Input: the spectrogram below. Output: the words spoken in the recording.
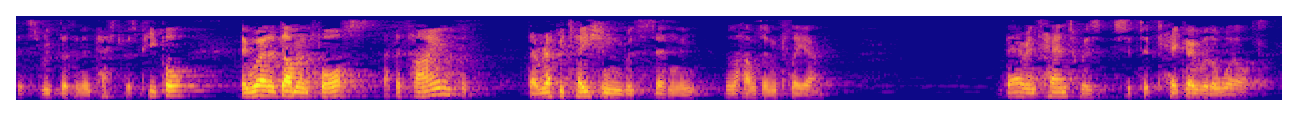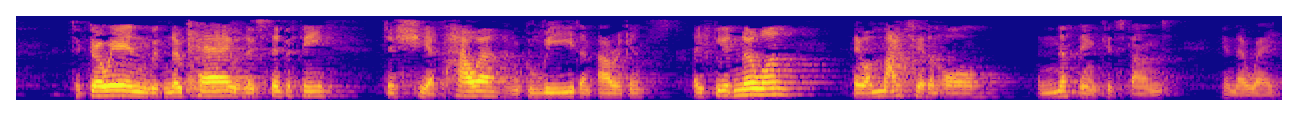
this ruthless and impetuous people. They weren't a dominant force at the time, but their reputation was certainly loud and clear. Their intent was to, to take over the world, to go in with no care, with no sympathy, just sheer power and greed and arrogance. They feared no one. They were mightier than all, and nothing could stand in their way.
